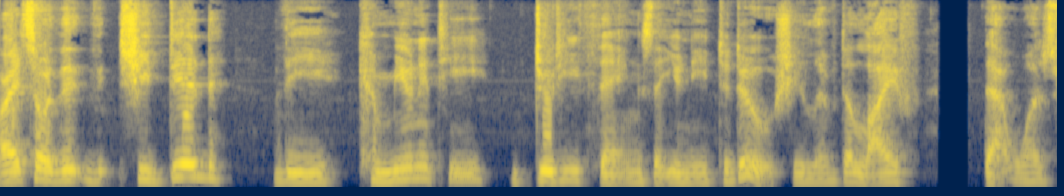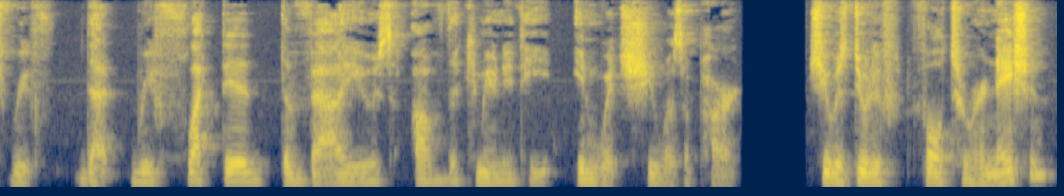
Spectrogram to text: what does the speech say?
All right. So the, the, she did the community duty things that you need to do. She lived a life that was ref- that reflected the values of the community in which she was a part. She was dutiful to her nation.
